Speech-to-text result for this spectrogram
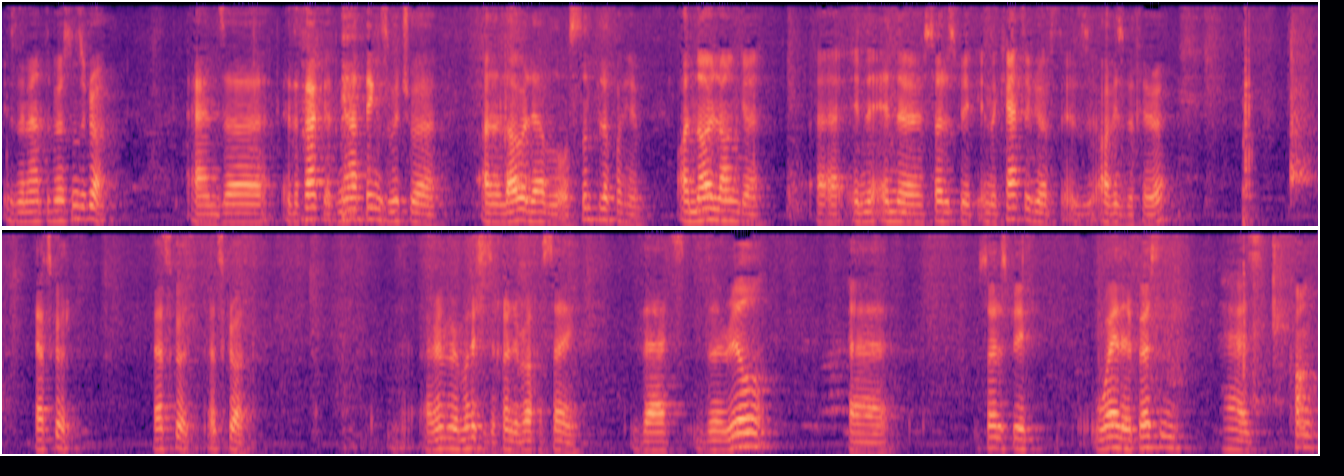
is the amount the person's grown. And uh, the fact that now things which were on a lower level or simpler for him are no longer uh, in the in the so to speak in the category of, of his bechira. That's good. That's good. That's growth. I remember Moshe Zichron Baruch saying that the real, uh, so to speak, way that a person has con-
